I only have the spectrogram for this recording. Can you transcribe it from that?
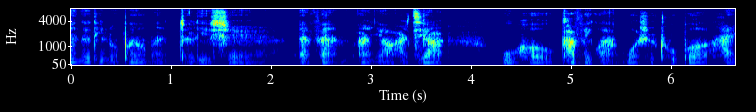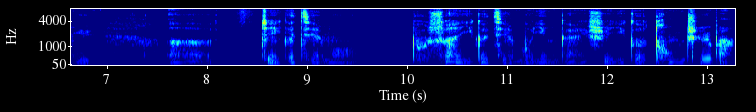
爱的听众朋友们，这里是 FM 二幺二七二午后咖啡馆，我是主播韩宇。呃，这个节目不算一个节目，应该是一个通知吧。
